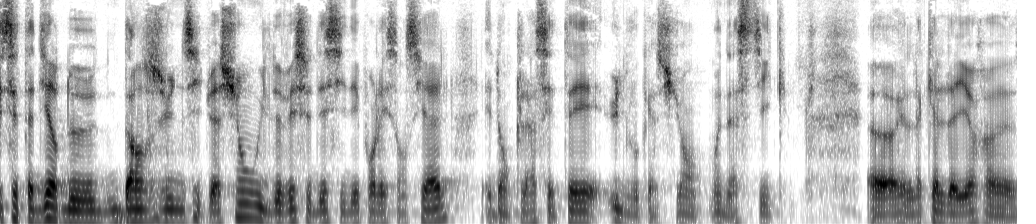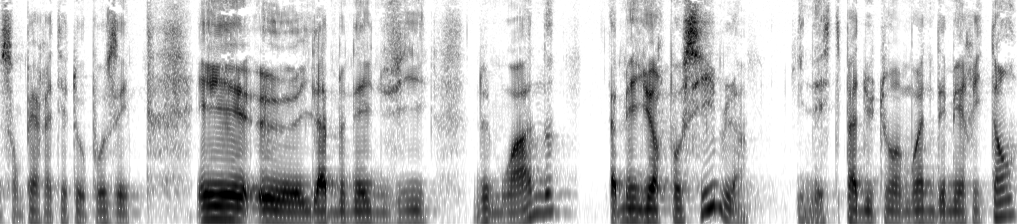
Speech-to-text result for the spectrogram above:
c'est-à-dire dans une situation où il devait se décider pour l'essentiel, et donc là, c'était une vocation monastique, euh, à laquelle d'ailleurs euh, son père était opposé. Et il a mené une vie de moine, la meilleure possible. Il n'est pas du tout un moine déméritant,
